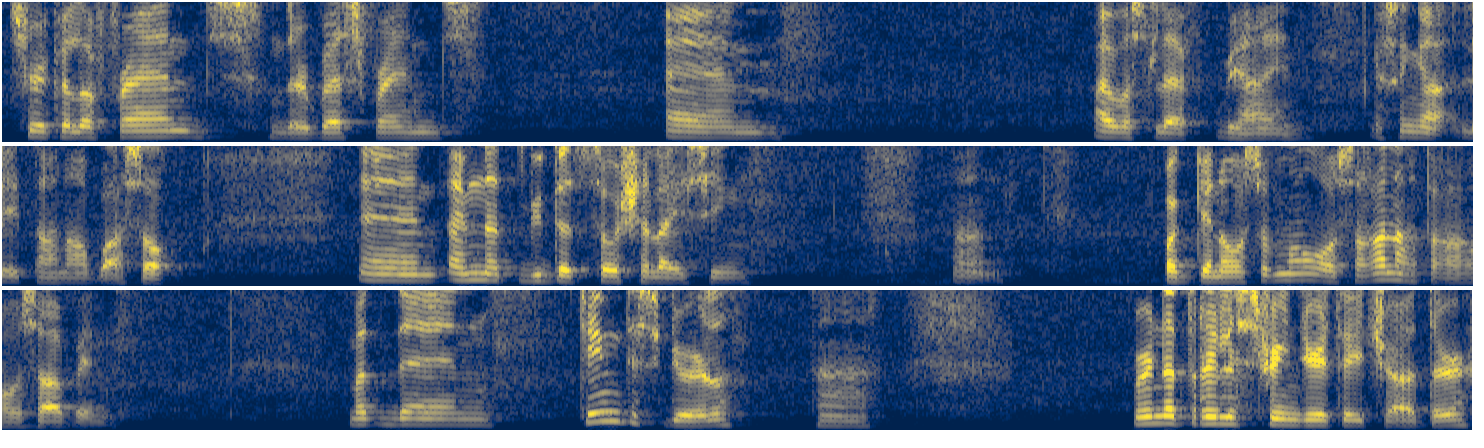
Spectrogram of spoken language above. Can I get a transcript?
circle of friends, their best friends, and I was left behind. Kasi nga, late na ako nakapasok. And I'm not good at socializing. Uh, pag kinausap mo ako, saka lang kita kakausapin. But then, came this girl, uh, we're not really stranger to each other.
